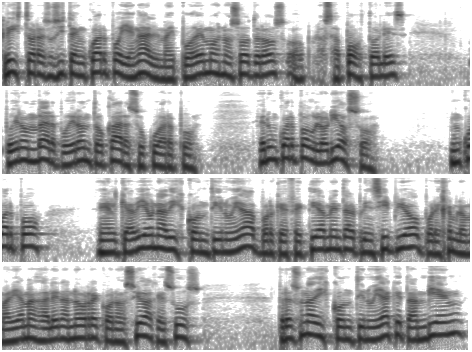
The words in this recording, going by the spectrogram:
Cristo resucita en cuerpo y en alma y podemos nosotros, o los apóstoles, pudieron ver, pudieron tocar su cuerpo. Era un cuerpo glorioso, un cuerpo en el que había una discontinuidad, porque efectivamente al principio, por ejemplo, María Magdalena no reconoció a Jesús, pero es una discontinuidad que también,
